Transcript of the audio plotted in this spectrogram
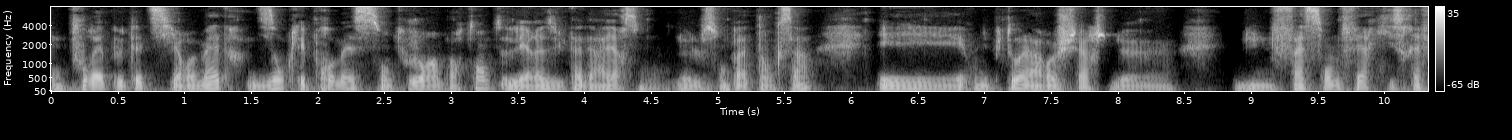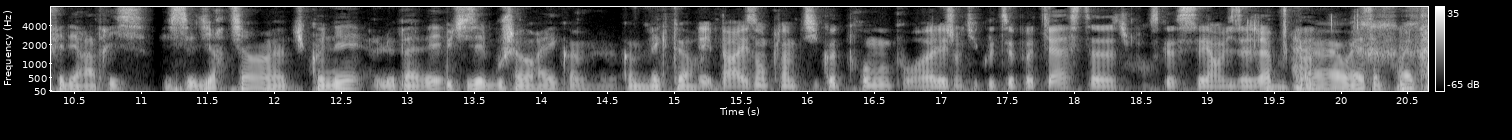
On pourrait peut-être s'y remettre. Disons que les promesses sont toujours importantes, les résultats derrière sont, ne le sont pas tant que ça. Et on est plutôt à la recherche de d'une façon de faire qui serait fédératrice et se dire tiens euh, tu connais le pavé utiliser le bouche à oreille comme comme vecteur. Et par exemple un petit code promo pour euh, les gens qui écoutent ce podcast euh, tu penses que c'est envisageable euh, ouais ça pourrait être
